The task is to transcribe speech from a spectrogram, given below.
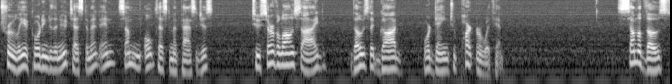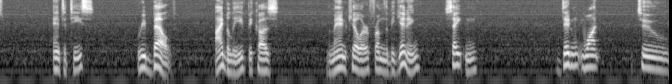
truly according to the New Testament and some Old Testament passages to serve alongside those that God ordained to partner with him. Some of those entities rebelled, I believe, because the man killer from the beginning, Satan, didn't want to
